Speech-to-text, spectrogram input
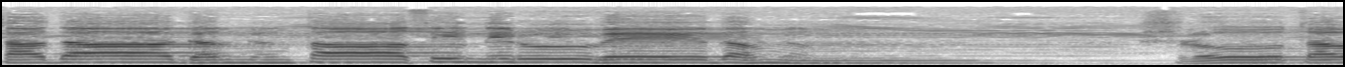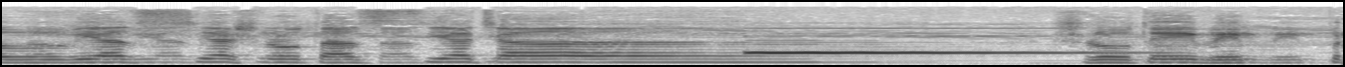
तदा गन्तासि निर्वेदम् श्रोतव्यस्य श्रुतस्य च। श्रुतिविप्रतिपन्नाते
